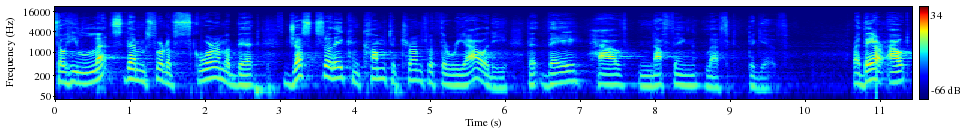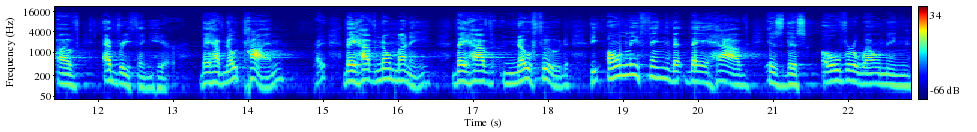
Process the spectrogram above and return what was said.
So he lets them sort of squirm a bit just so they can come to terms with the reality that they have nothing left to give. Right? They are out of everything here. They have no time, right? They have no money. They have no food. The only thing that they have is this overwhelming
